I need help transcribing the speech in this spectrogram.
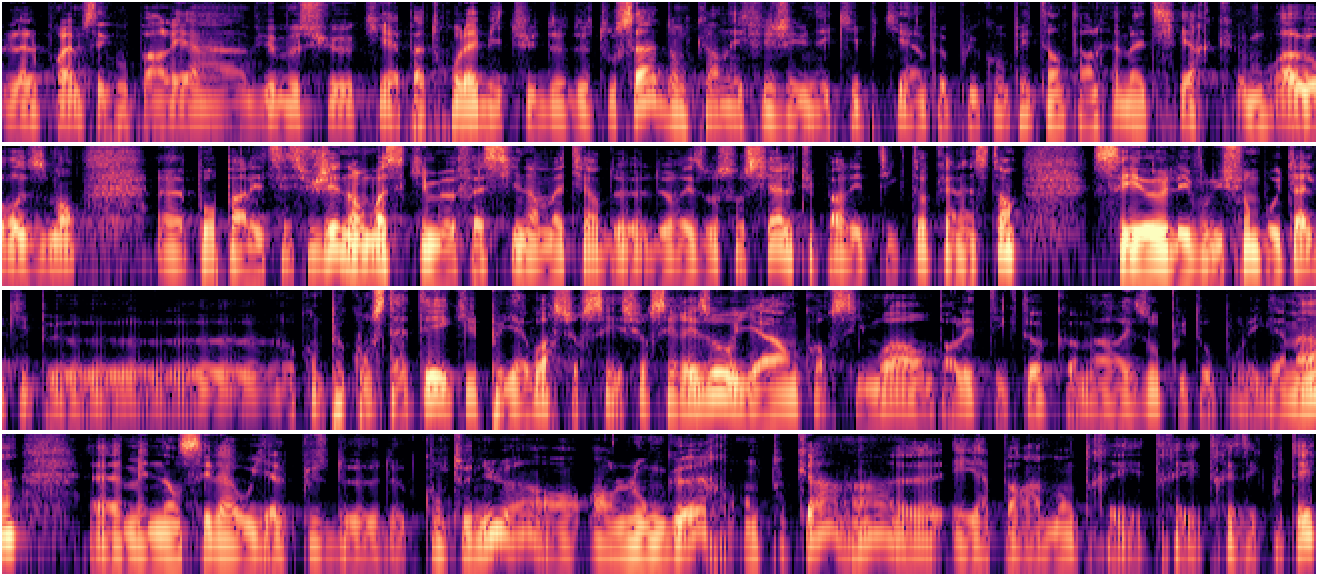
là, le problème, c'est que vous parlez à un vieux monsieur qui n'a pas trop l'habitude de, tout ça. Donc en effet, j'ai une équipe qui est un peu plus compétente en la matière que moi, heureusement, euh, pour parler de ces sujets. Non, moi, ce qui me fascine en matière de, réseau social, tu parlais de TikTok à l'instant, c'est euh, l'évolution brutale qu'on peut, constater et qu'il peut y avoir sur ces, réseaux. Il y a encore six mois, on parlait de TikTok comme un réseau plutôt pour les gamins. maintenant, c'est là où il y a le plus de, contenu, hein, en, longueur en tout cas, hein, et apparemment très, très, très écouté.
